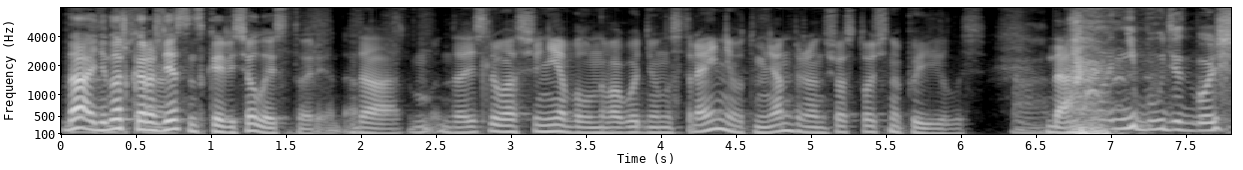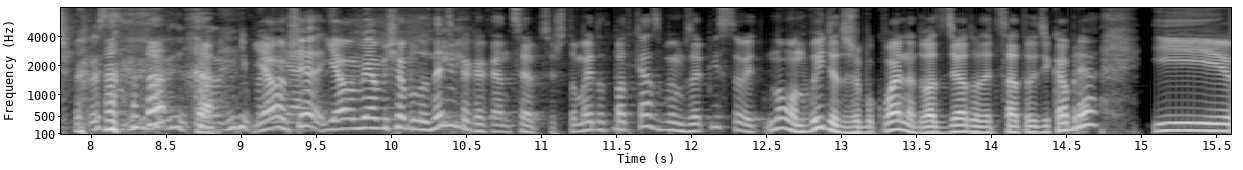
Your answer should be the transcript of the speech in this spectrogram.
Да, немножко Достаточно- рождественская веселая история. Да. Да, да, если у вас еще не было новогоднего настроения, вот у меня, например, сейчас точно появилось. Да. Ну, Не будет больше просто. Я вообще, я, у меня вообще была, знаете, какая концепция, что мы этот подкаст будем записывать, ну, он выйдет же буквально 29-30 декабря, и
